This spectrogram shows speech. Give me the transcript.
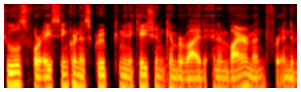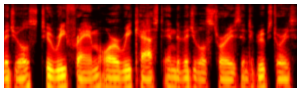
Tools for asynchronous group communication can provide an environment for individuals to reframe or recast individual stories into group stories.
